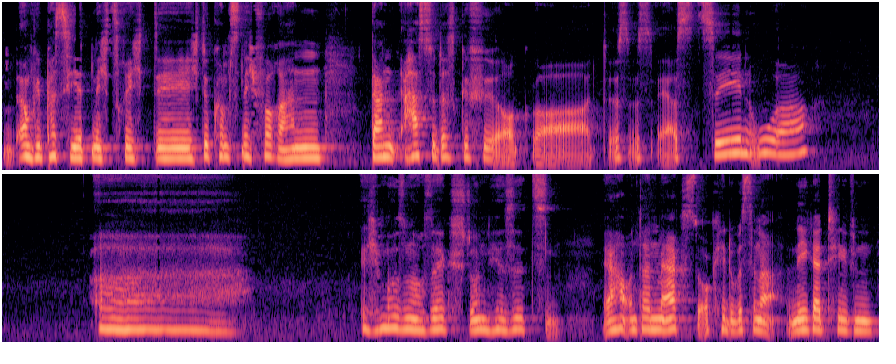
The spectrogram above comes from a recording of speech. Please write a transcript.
irgendwie passiert nichts richtig, du kommst nicht voran, dann hast du das Gefühl, oh Gott, es ist erst 10 Uhr. Äh, ich muss noch sechs Stunden hier sitzen. Ja, und dann merkst du, okay, du bist in einer negativen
